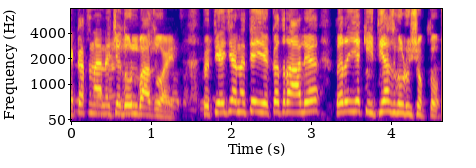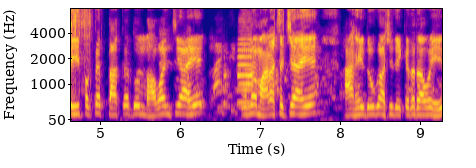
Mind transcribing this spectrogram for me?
एकाच नाण्याचे दोन बाजू आहेत. तर ते जे ना ते एकत्र आले तर एक इतिहास घडू शकतो. ही फक्त ताकद दोन भावांची आहे पूर्ण महाराष्ट्राची आहे आणि हे दोघं असे एकत्र राहावं हे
